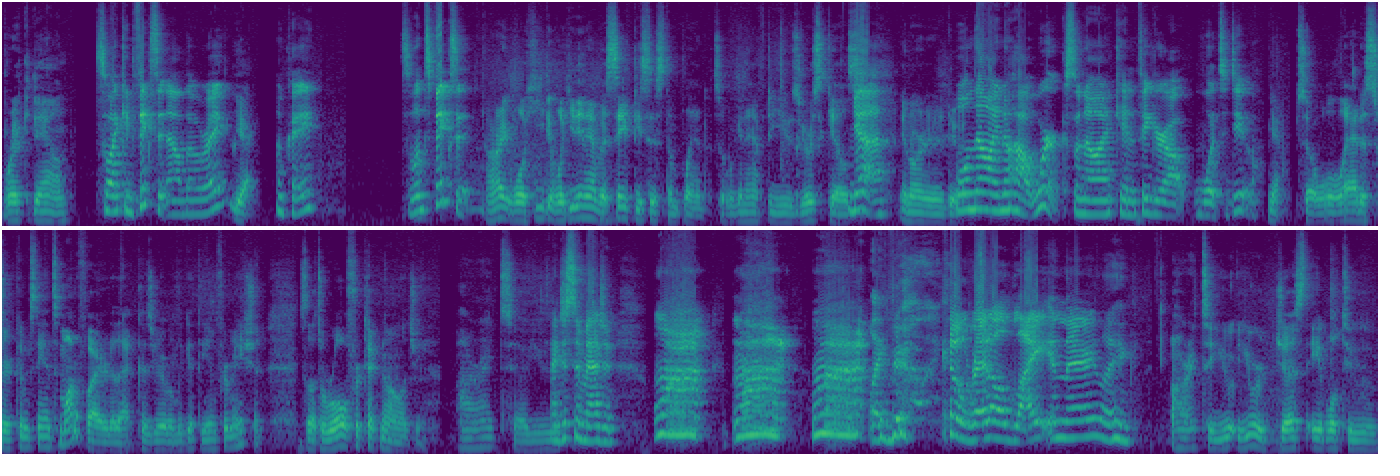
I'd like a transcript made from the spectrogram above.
break down. So I can fix it now though, right? Yeah. Okay. So let's fix it. All right. Well, he well he didn't have a safety system planned, so we're gonna have to use your skills. Yeah. In order to do it. Well, it. now I know how it works, so now I can figure out what to do. Yeah. So we'll add a circumstance modifier to that because you're able to get the information. So let's roll for technology. All right. So you. I just imagine like like a red old light in there, like All right. So you you were just able to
